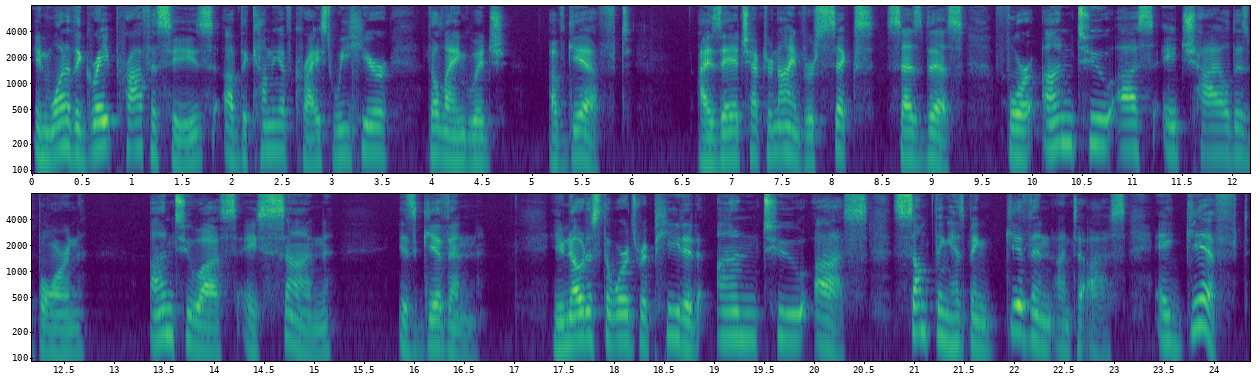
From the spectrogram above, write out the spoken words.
In one of the great prophecies of the coming of Christ, we hear the language of gift. Isaiah chapter 9, verse 6 says this For unto us a child is born, unto us a son is given. You notice the words repeated, unto us. Something has been given unto us. A gift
